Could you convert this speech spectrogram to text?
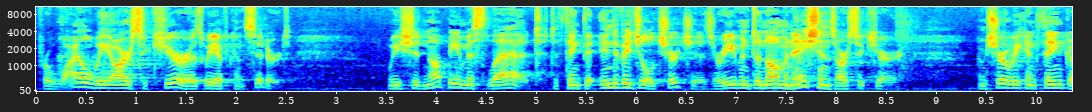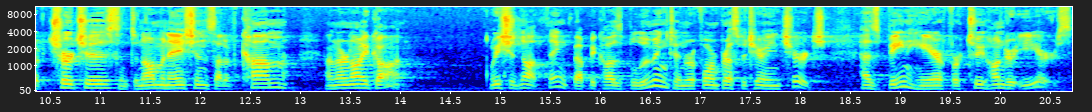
For while we are secure, as we have considered, we should not be misled to think that individual churches or even denominations are secure. I'm sure we can think of churches and denominations that have come and are now gone. We should not think that because Bloomington Reformed Presbyterian Church has been here for 200 years,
